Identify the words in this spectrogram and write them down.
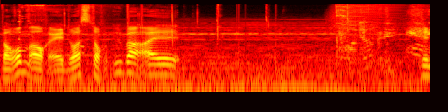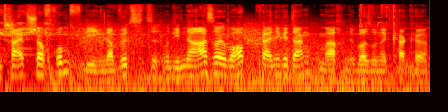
Warum auch, ey? Du hast doch überall den. Treibstoff rumfliegen. Da wird sich und die NASA überhaupt keine Gedanken machen über so eine Kacke.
